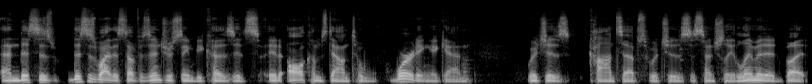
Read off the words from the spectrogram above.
and this is this is why this stuff is interesting because it's it all comes down to wording again which is concepts which is essentially limited but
